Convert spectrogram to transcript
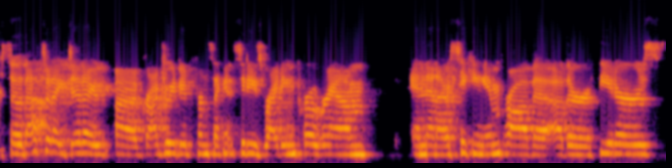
so that's what I did. I uh, graduated from Second City's writing program, and then I was taking improv at other theaters.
